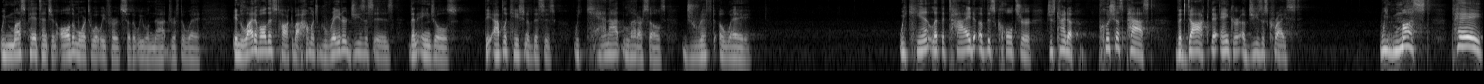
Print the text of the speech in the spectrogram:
we must pay attention all the more to what we've heard so that we will not drift away. In light of all this talk about how much greater Jesus is than angels, the application of this is we cannot let ourselves drift away. We can't let the tide of this culture just kind of push us past the dock, the anchor of Jesus Christ. We must pay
